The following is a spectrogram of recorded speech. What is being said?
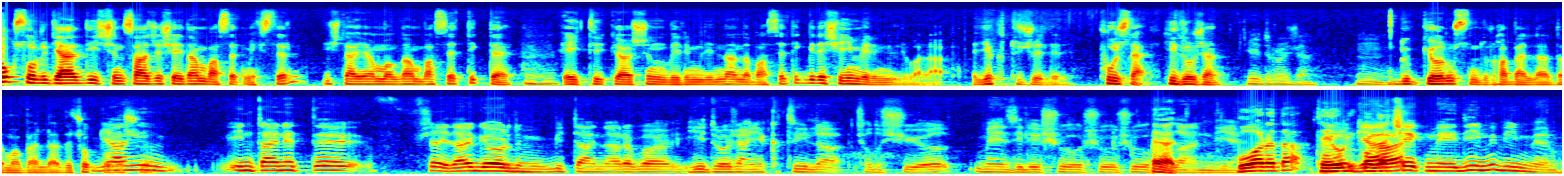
çok soru geldiği için sadece şeyden bahsetmek isterim. İçten yanmalıdan bahsettik de elektrik yarışının verimliliğinden de bahsettik. Bir de şeyin verimliliği var abi. Yakıt hücreleri. Full cell, hidrojen. Hidrojen. Hmm. Görmüşsündür haberlerde haberlerde çok dolaşıyor. Yani internette şeyler gördüm. Bir tane araba hidrojen yakıtıyla çalışıyor. Menzili şu şu şu Evet. falan diye. Bu arada Ama teorik olarak gerçek mi değil mi bilmiyorum.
